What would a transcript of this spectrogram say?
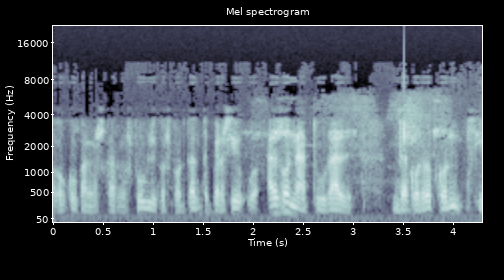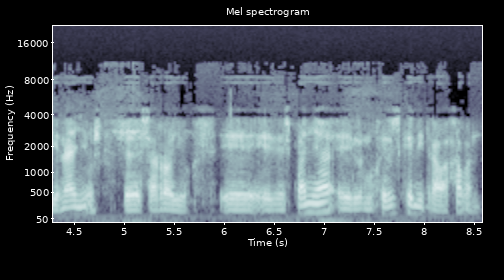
ocupan los cargos públicos, por tanto, pero sí algo natural, de acuerdo con 100 años de desarrollo. en España, las mujeres que ni trabajaban,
